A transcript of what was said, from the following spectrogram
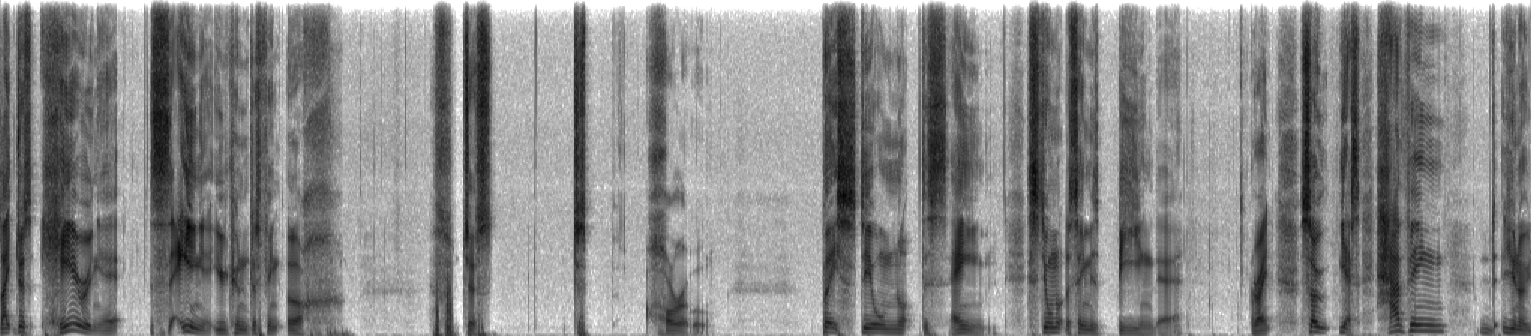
like just hearing it saying it you can just think ugh just just horrible. But it's still not the same. Still not the same as being there right? So yes having you know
